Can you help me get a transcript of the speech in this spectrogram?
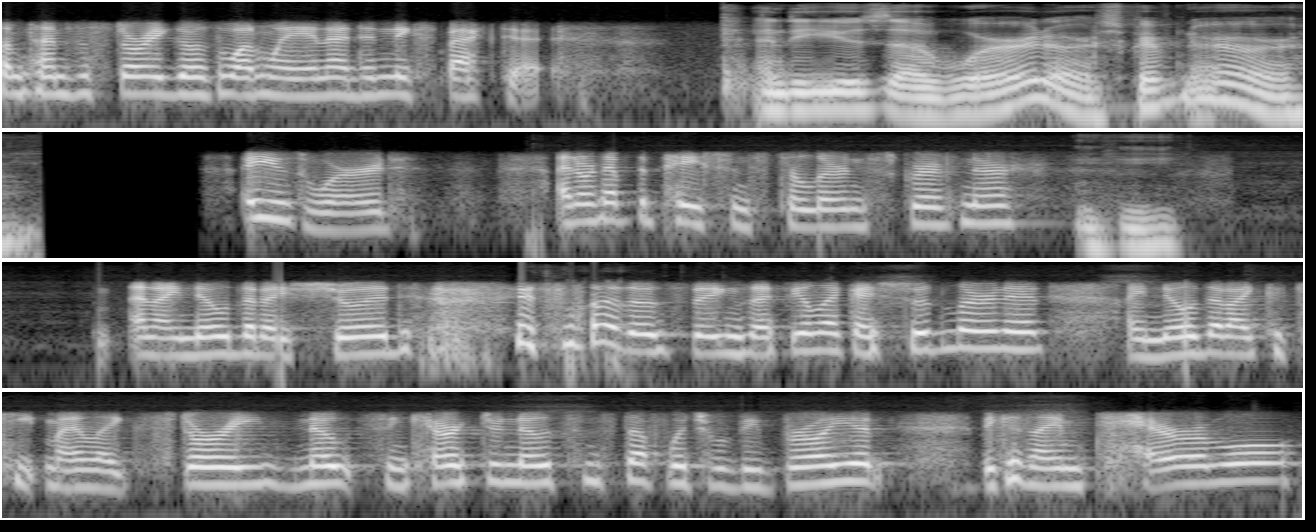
Sometimes the story goes one way and I didn't expect it. And do you use a Word or a Scrivener or? I use Word. I don't have the patience to learn Scrivener. Mm-hmm. And I know that I should. it's one of those things. I feel like I should learn it. I know that I could keep my like story notes and character notes and stuff, which would be brilliant because I am terrible.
